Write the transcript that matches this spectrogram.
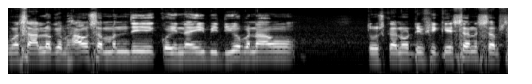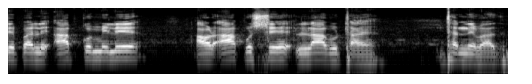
मसालों के भाव संबंधी कोई नई वीडियो बनाऊँ तो उसका नोटिफिकेशन सबसे पहले आपको मिले और आप उससे लाभ उठाएँ। धन्यवाद।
